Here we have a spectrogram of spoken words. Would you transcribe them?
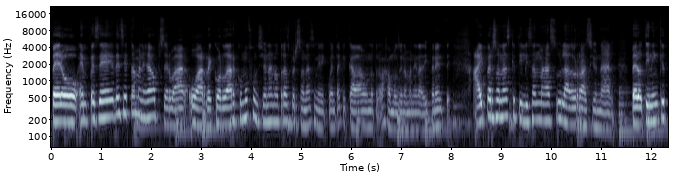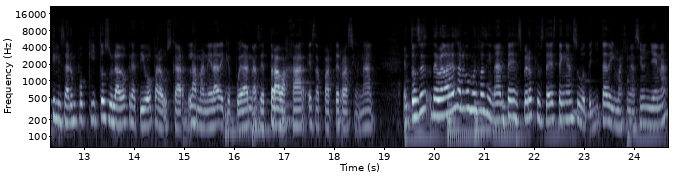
pero empecé de cierta manera a observar o a recordar cómo funcionan otras personas y me di cuenta que cada uno trabajamos de una manera diferente. Hay personas que utilizan más su lado racional, pero tienen que utilizar un poquito su lado creativo para buscar la manera de que puedan hacer trabajar esa parte racional. Entonces, de verdad es algo muy fascinante. Espero que ustedes tengan su botellita de imaginación llena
